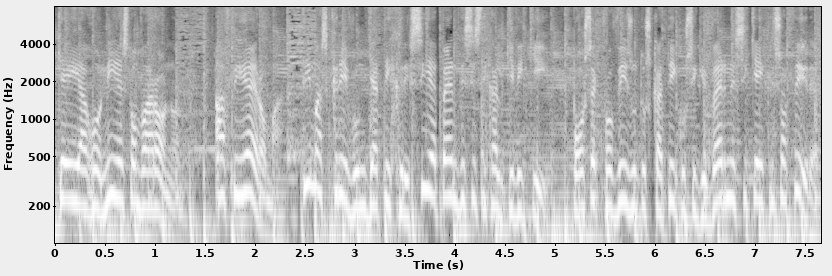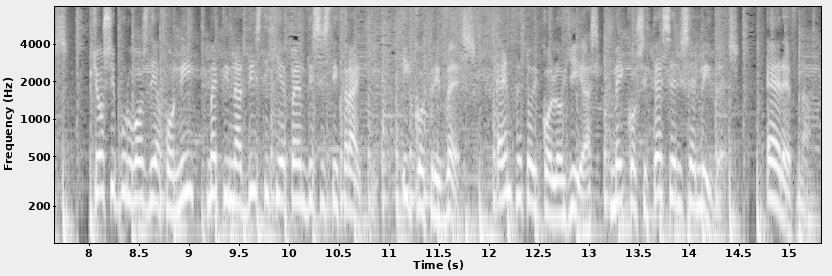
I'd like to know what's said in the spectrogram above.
και οι αγωνίες των βαρώνων. Αφιέρωμα. Τι μας κρύβουν για τη χρυσή επένδυση στη Χαλκιδική; Πώς εκφοβίζουν τους κατοίκους η κυβέρνηση και οι χρυσοθύρες; Ποιος υπουργός διαφωνεί με την αντίστοιχη επένδυση στη Θράκη; Οικοτριβές. Ένθετο οικολογίας με 24 σελίδες. Έρευνα.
